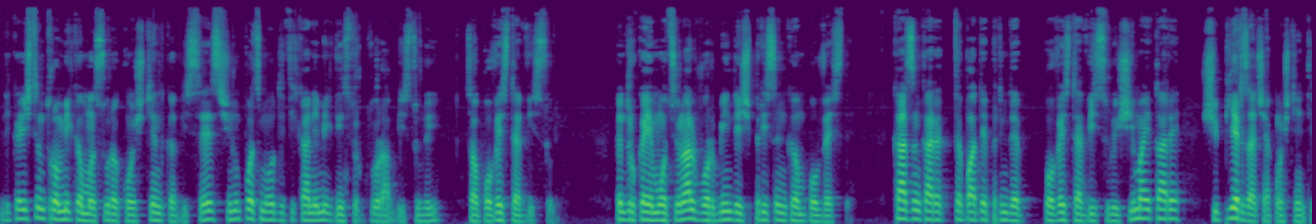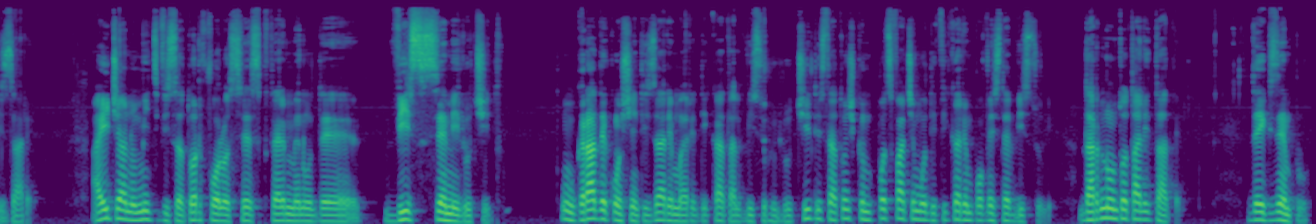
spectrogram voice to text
Adică ești într-o mică măsură conștient că visezi și nu poți modifica nimic din structura visului sau povestea visului. Pentru că emoțional vorbind ești prins încă în poveste. Caz în care te poate prinde povestea visului și mai tare și pierzi acea conștientizare. Aici anumiți visători folosesc termenul de vis semilucid. Un grad de conștientizare mai ridicat al visului lucid este atunci când poți face modificări în povestea visului, dar nu în totalitate. De exemplu,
